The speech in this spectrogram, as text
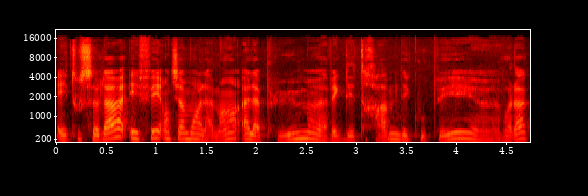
et tout cela est fait entièrement à la main, à la plume, avec des trames découpées, euh, voilà,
